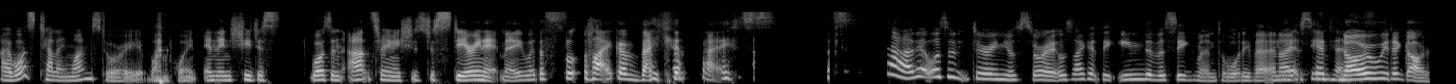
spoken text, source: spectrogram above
I was telling one story at one point, and then she just wasn't answering me. She's just staring at me with a like a vacant face. Yeah, that wasn't during your story. It was like at the end of a segment or whatever. And I just sentence. had nowhere to go.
